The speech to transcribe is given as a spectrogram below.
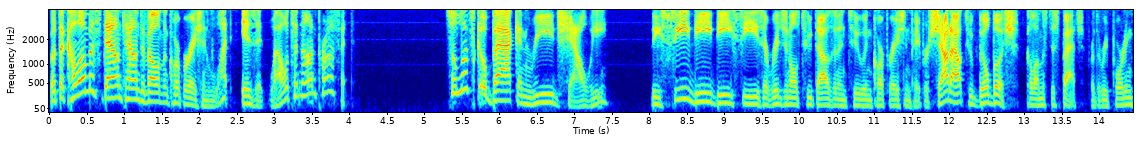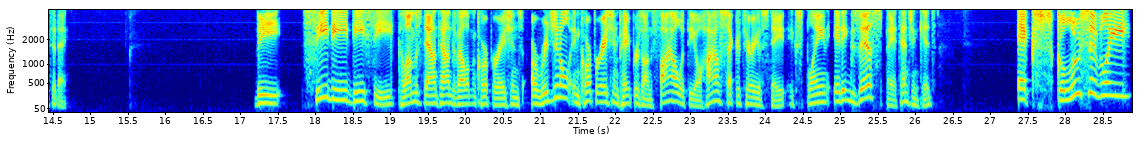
But the Columbus Downtown Development Corporation, what is it? Well, it's a nonprofit. So let's go back and read, shall we? The CDDC's original 2002 incorporation paper. Shout out to Bill Bush, Columbus Dispatch, for the reporting today. The CDDC, Columbus Downtown Development Corporation's original incorporation papers on file with the Ohio Secretary of State explain it exists, pay attention, kids, exclusively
